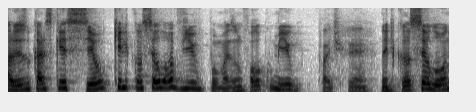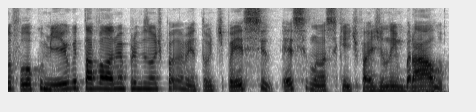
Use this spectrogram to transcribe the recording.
Às vezes o cara esqueceu que ele cancelou a Vivo, pô, mas não falou comigo. pode crer. Ele cancelou, não falou comigo e tava lá na minha previsão de pagamento. Então, tipo, esse, esse lance que a gente faz de lembrá-lo,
